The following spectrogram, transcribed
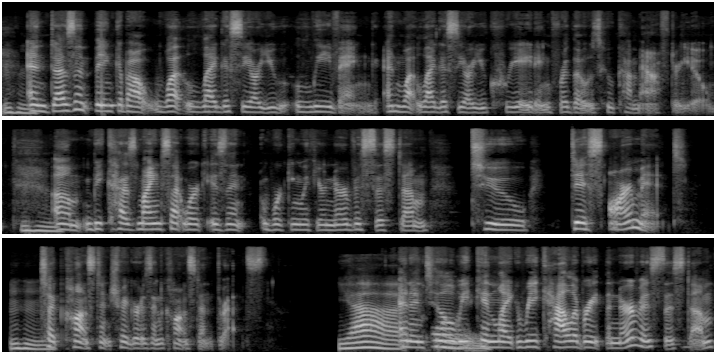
mm-hmm. and doesn't think about what legacy are you leaving and what legacy are you creating for those who come after you. Mm-hmm. Um, because mindset work isn't working with your nervous system to disarm it mm-hmm. to constant triggers and constant threats. Yeah. And until totally. we can like recalibrate the nervous system,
